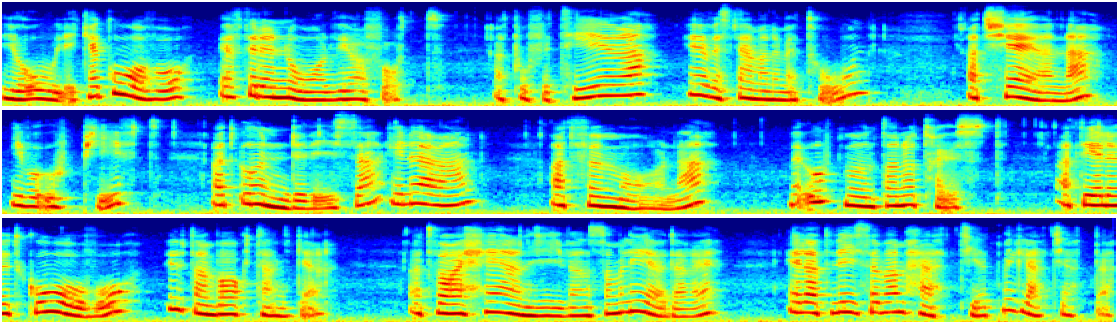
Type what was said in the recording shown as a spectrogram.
Vi har olika gåvor efter den nåd vi har fått. Att profetera överstämmande med tron, att tjäna i vår uppgift, att undervisa i läran, att förmana med uppmuntran och tröst, att dela ut gåvor utan baktankar, att vara hängiven som ledare eller att visa barmhärtighet med glatt hjärta.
